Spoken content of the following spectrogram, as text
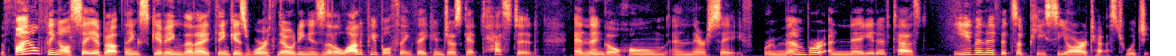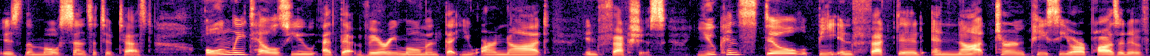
The final thing I'll say about Thanksgiving that I think is worth noting is that a lot of people think they can just get tested and then go home and they're safe. Remember a negative test, even if it's a PCR test, which is the most sensitive test, only tells you at that very moment that you are not infectious. You can still be infected and not turn PCR positive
